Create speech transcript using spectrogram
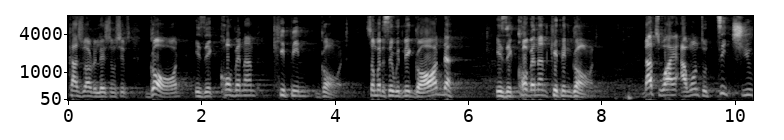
casual relationships. God is a covenant keeping God. Somebody say with me, God is a covenant keeping God. That's why I want to teach you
